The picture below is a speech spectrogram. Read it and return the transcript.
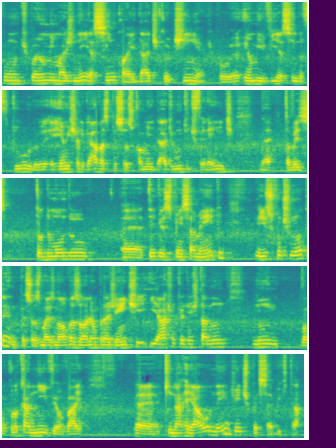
com, tipo, eu me imaginei assim com a idade que eu tinha, tipo, eu, eu, me vi assim no futuro, eu enxergava as pessoas com a minha idade muito diferente, né? Talvez todo mundo é, teve esse pensamento e isso continua tendo. Pessoas mais novas olham pra gente e acham que a gente está num, num, vamos colocar nível, vai, é, que na real nem a gente percebe que tá.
